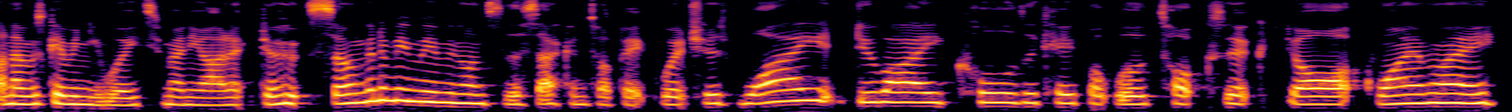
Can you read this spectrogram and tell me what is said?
and I was giving you way too many anecdotes. So, I'm going to be moving on to the second topic, which is why do I call the K pop world toxic, dark? Why am I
